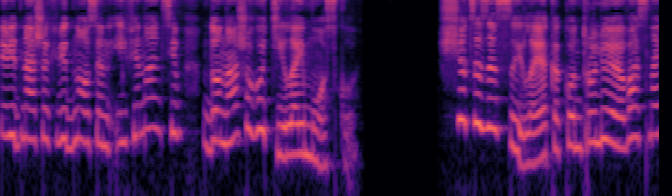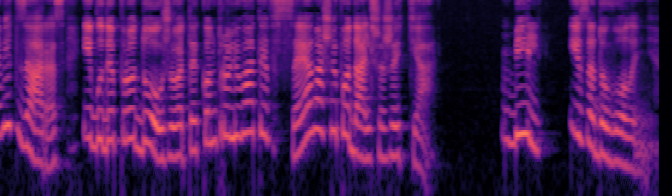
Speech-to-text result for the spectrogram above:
від наших відносин і фінансів до нашого тіла і мозку. Що це за сила, яка контролює вас навіть зараз і буде продовжувати контролювати все ваше подальше життя? Біль і задоволення.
